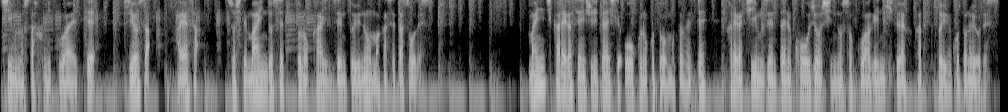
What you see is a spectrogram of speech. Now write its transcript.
チームのスタッフに加えて強さ、速さ、そしてマインドセットの改善というのを任せたそうです。毎日彼が選手に対して多くのことを求めて彼がチーム全体の向上心の底上げに一役買ったということのようです。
